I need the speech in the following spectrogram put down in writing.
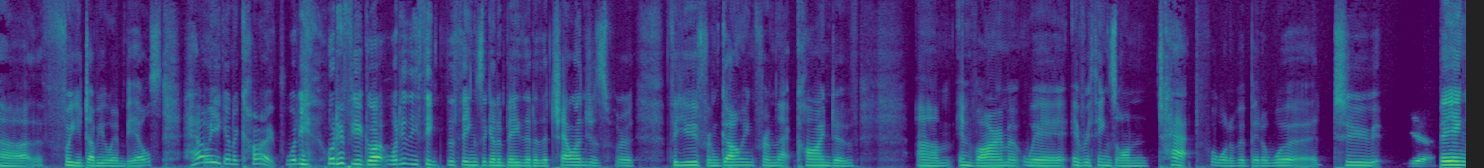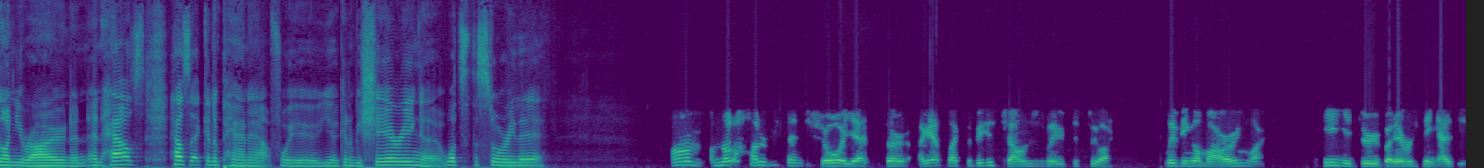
uh, for your WNBLs. How are you going to cope? What do you, what have you got? What do you think the things are going to be that are the challenges for for you from going from that kind of um, environment where everything's on tap, for want of a better word, to yeah. being on your own? And, and how's how's that going to pan out for you? You're going to be sharing. Uh, what's the story there? Um, I'm not 100% sure yet. So I guess like the biggest challenge is we just do like living on my own. Like here you do, but everything, as you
